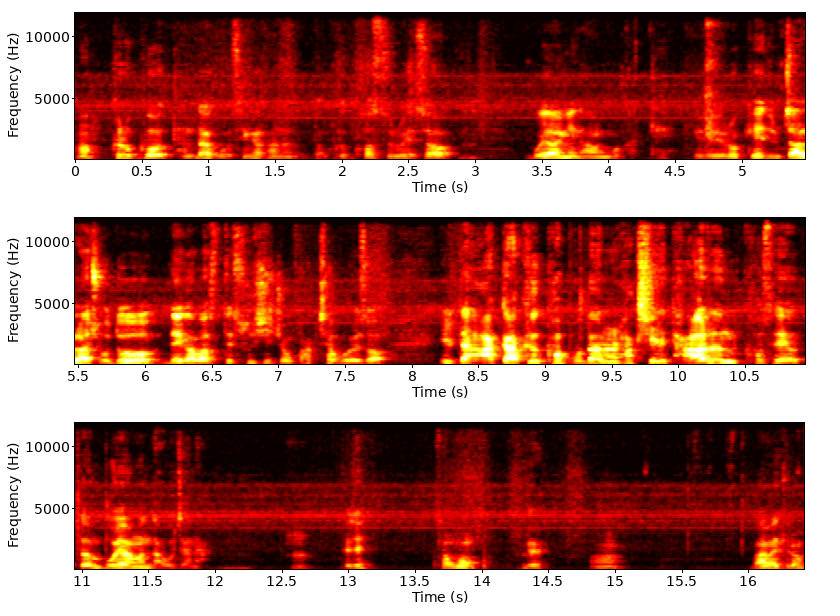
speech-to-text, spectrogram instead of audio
어 크롭컷 한다고 생각하는 어떤 그 컷으로 해서 모양이 나온 것 같아 그래서 이렇게 좀 잘라줘도 내가 봤을 때 숱이 좀 꽉 차 보여서 일단 아까 그 컷보다는 확실히 다른 컷의 어떤 모양은 나오잖아 음. 그지? 성공? 네. 어. 마음에 들어?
